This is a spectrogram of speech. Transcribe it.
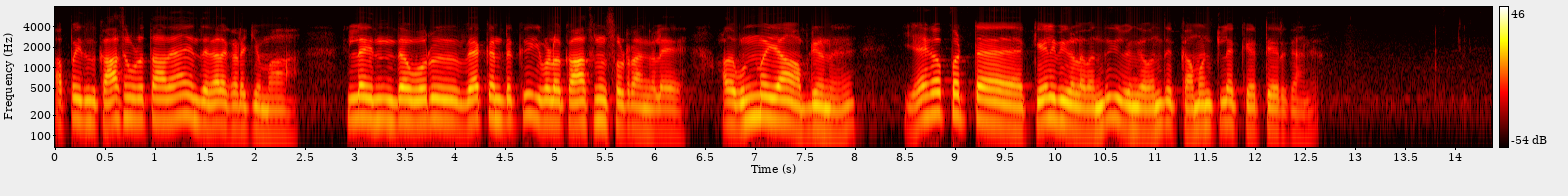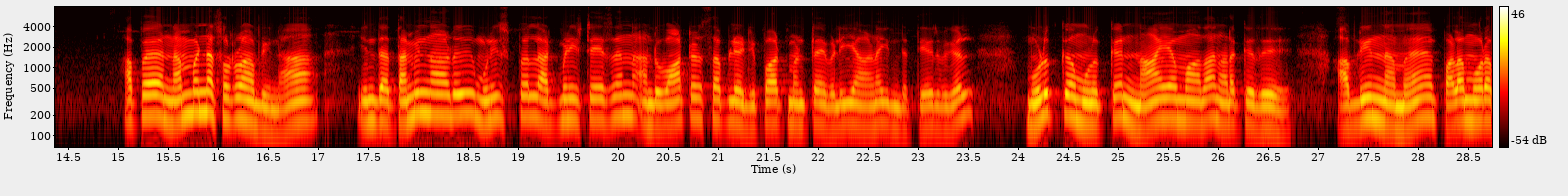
அப்போ இது காசு கொடுத்தாதான் இந்த வேலை கிடைக்குமா? இல்லை இந்த ஒரு வேக்கண்ட்டுக்கு இவ்வளோ காசுன்னு சொல்கிறாங்களே அது உண்மையா? அப்படின்னு ஏகப்பட்ட கேள்விகளை வந்து இவங்க வந்து கமெண்ட்டில் கேட்டே இருக்காங்க. அப்போ நம்ம என்ன சொல்கிறோம் அப்படின்னா இந்த Tamil Nadu municipal administration and water supply டிபார்ட்மெண்ட்டில் வெளியான இந்த தேர்வுகள் முழுக்க முழுக்க நியாயமாக தான் நடக்குது அப்படின்னு நம்ம பலமுறை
